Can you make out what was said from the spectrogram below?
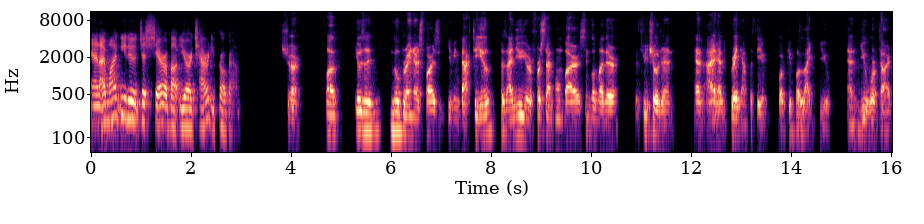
And I want you to just share about your charity program. Sure. Well, it was a no-brainer as far as giving back to you because I knew you're a first-time home buyer, single mother with three children, and I had great empathy for people like you, and you worked hard.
